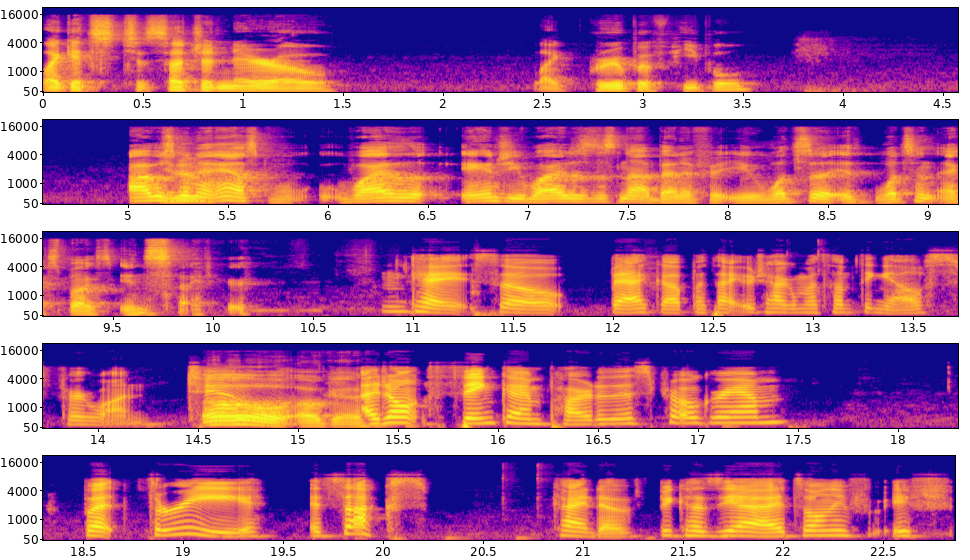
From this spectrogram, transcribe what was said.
like it's to such a narrow like group of people. I was going to ask why, Angie, why does this not benefit you? What's a what's an Xbox Insider? Okay, so back up. I thought you were talking about something else. For one, two. Oh, okay. I don't think I'm part of this program. But three, it sucks. kind of because yeah, it's only f- if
